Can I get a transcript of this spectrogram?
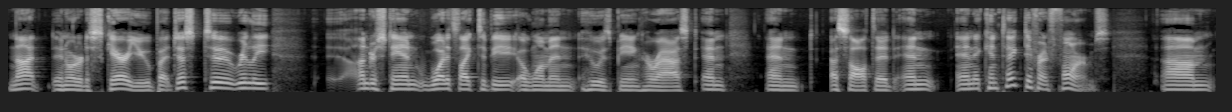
not in order to scare you, but just to really understand what it's like to be a woman who is being harassed and and assaulted, and and it can take different forms. Um,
